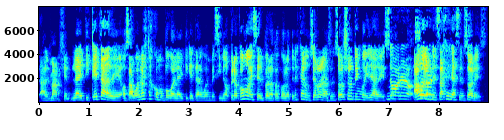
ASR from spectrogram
al margen. La etiqueta de, o sea, bueno, esto es como un poco la etiqueta del buen vecino, pero ¿cómo es el protocolo? ¿Tenés que anunciarlo en el ascensor? Yo no tengo idea de eso. No, no, no. Hago los lo- mensajes de ascensores.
